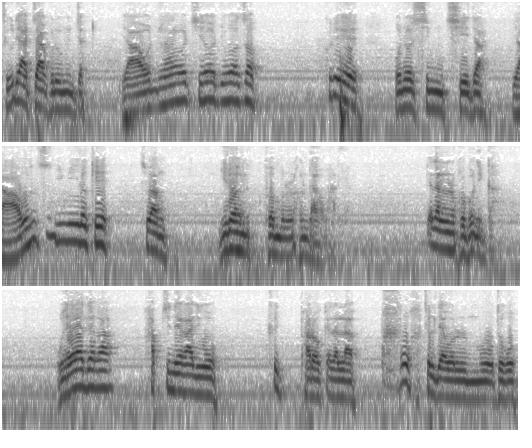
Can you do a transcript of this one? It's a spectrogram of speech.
들야자 그러면 이제 야운조사라고 지어주어서, 그래, 오녀 스님 지혜자 야운 스님이 이렇게 지왕 이런 법문을 한다고 말이야. 깨달아놓고 보니까, 왜 내가 합진해가지고 그 바로 깨달라 바로 확철대오를 못하고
